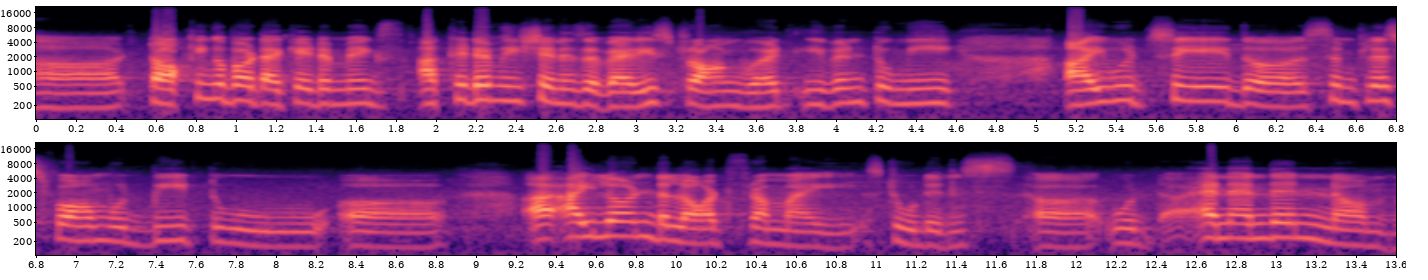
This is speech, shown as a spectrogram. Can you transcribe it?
Uh, talking about academics, academician is a very strong word. Even to me, I would say the simplest form would be to. Uh, I, I learned a lot from my students. Uh, would and and then um,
